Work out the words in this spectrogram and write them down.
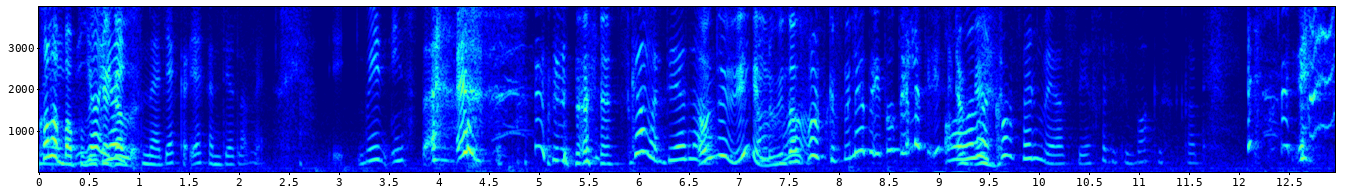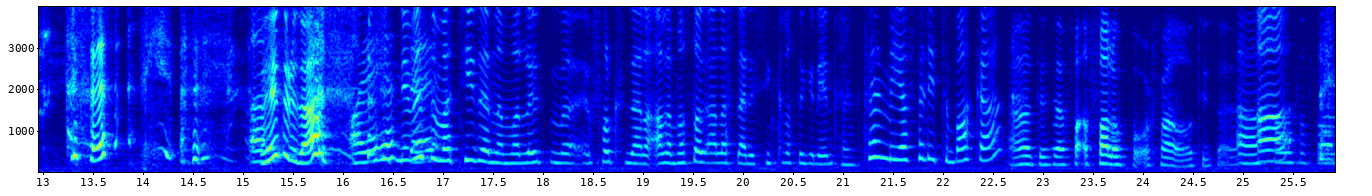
Kolla nej, bara på jag, vilka jag är galler- snäll, jag kan, jag kan dela med. Min Insta. Ska man dela? Om du vill, vill du att Aha. folk ska följa dig då dela till Åh Instagram. Jag ska- kom följ mig alltså. Jag följer tillbaka såklart. Vad heter du då? Ja, jag heter... Ni vet de här tiderna man la ut med folk sådär, alla, man såg alla sådär i sin klass och grejen. Mm. Följ mig, jag följer tillbaka. Ja, typ såhär fo- follow for follow, typ såhär. Ja, Ja. follow, follow.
